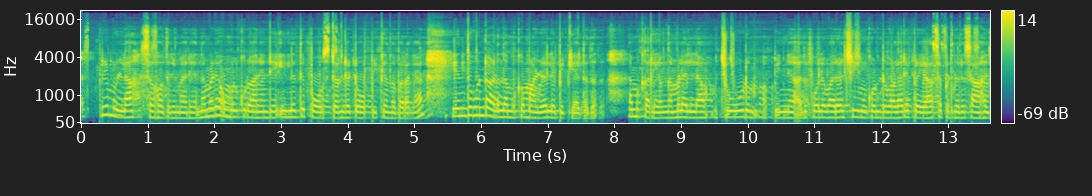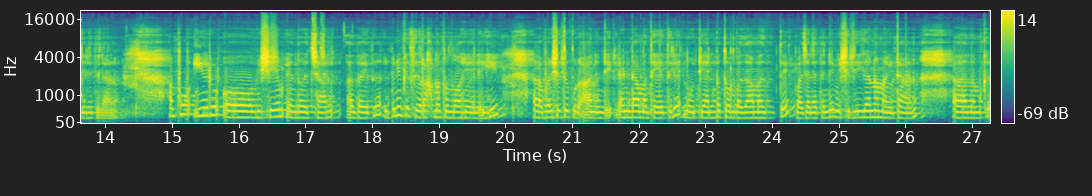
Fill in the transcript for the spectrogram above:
പ്രിയമുള്ള സഹോദരിമാരെ നമ്മുടെ ഉമ്മുൽ ഖുറാനിന്റെ ഇന്നത്തെ പോസ്റ്ററിന്റെ ടോപ്പിക് എന്ന് പറഞ്ഞാൽ എന്തുകൊണ്ടാണ് നമുക്ക് മഴ ലഭിക്കാത്തത്? നമുക്കറിയാം നമ്മളെല്ലാം ചൂടും പിന്നെ അതുപോലെ വരൾച്ചയും കൊണ്ട് വളരെ പ്രയാസപ്പെടുന്ന ഒരു സാഹചര്യത്തിലാണ്. അപ്പോൾ ഈ ഒരു വിഷയം എന്ന് വെച്ചാൽ അതായത് ഇബിന് കസീർ റഹ്മത്തുല്ലാഹി അലഹി പരിശുദ്ധ ഖുർആാനിന്റെ രണ്ടാം അധ്യായത്തിലെ നൂറ്റി അൻപത്തി ഒമ്പതാമത്തെ വചനത്തിന്റെ വിശദീകരണമായിട്ടാണ് നമുക്ക്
